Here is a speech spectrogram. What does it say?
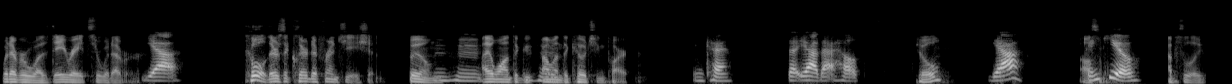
whatever it was day rates or whatever. Yeah. Cool. There's a clear differentiation. Boom. hmm I want the I Mhm. want the coaching part. Okay. That yeah, that helps. Cool. Yeah. Awesome. Thank you. Absolutely.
